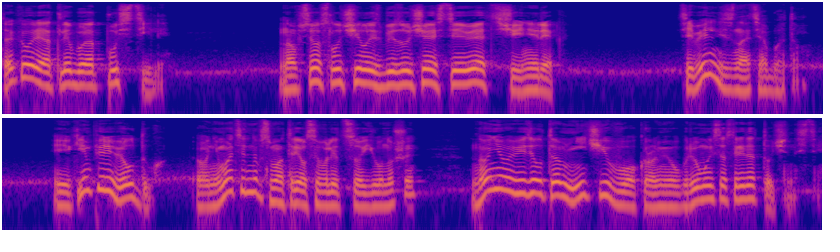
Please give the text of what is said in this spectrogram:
так вряд ли бы отпустили. Но все случилось без участия Вятича и Нерек. Тебе ли не знать об этом? Яким перевел дух, внимательно всмотрелся в лицо юноши, но не увидел там ничего, кроме угрюмой сосредоточенности.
